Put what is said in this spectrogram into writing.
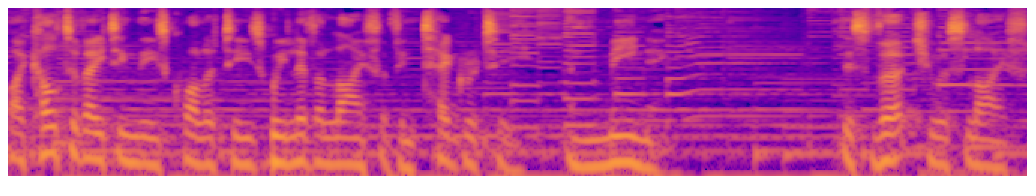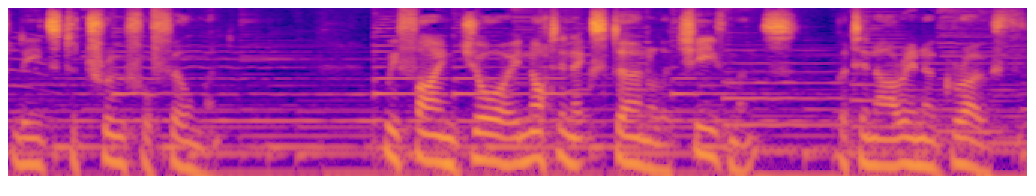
By cultivating these qualities, we live a life of integrity and meaning. This virtuous life leads to true fulfillment. We find joy not in external achievements, but in our inner growth.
